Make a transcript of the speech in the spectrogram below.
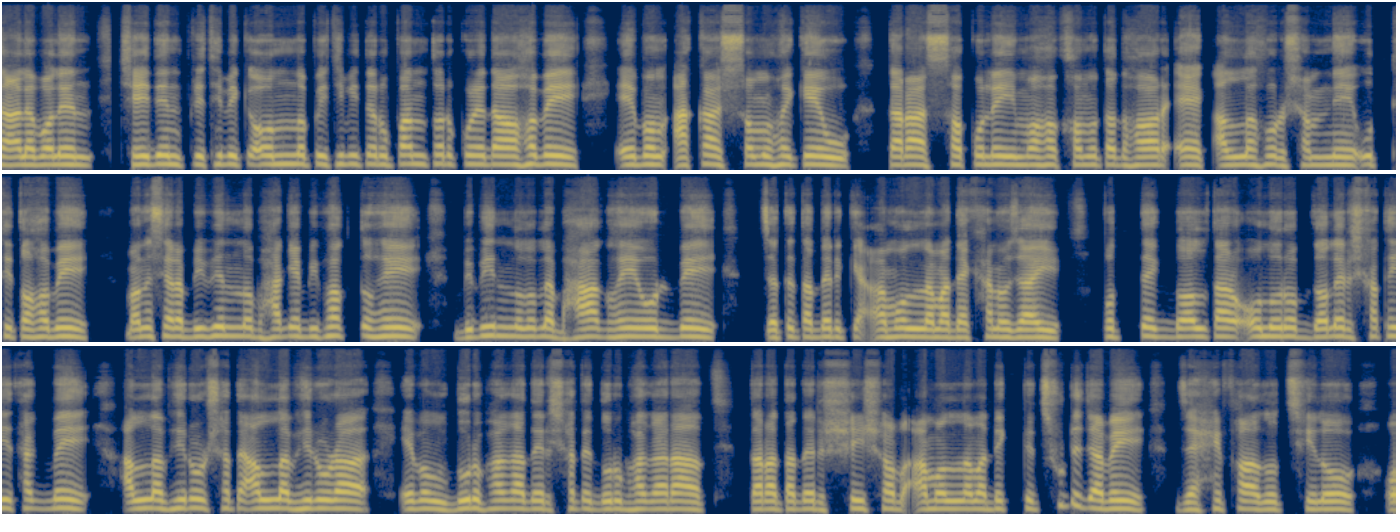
তাআলা বলেন, সেই দিন পৃথিবীকে অন্য পৃথিবীতে রূপান্তর করে দেওয়া হবে এবং আকাশ সমূহকেও তারা সকলেই মহাক্ষমতাধর এক আল্লাহর সামনে উত্থিত হবে। মানুষেরা বিভিন্ন ভাগে বিভক্ত হয়ে, বিভিন্ন দলে ভাগ হয়ে উঠবে। যাতে তাদেরকে আমল নামা দেখানো যায়। প্রত্যেক দল তার অনুরূপ দলের সাথেই থাকবে। আল্লাহ ভীরুর সাথে আল্লাহ ভীরুরা এবং দুর্ভাগাদের সাথে দুর্ভাগারা, তারা তাদের সেই সব আমল নামা দেখতে ছুটে যাবে যে হেফাজত ছিল ও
